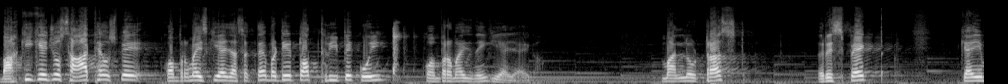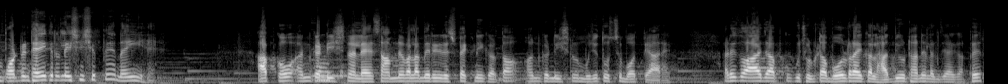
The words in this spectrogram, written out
बाकी के जो सात है उस पर कॉम्प्रोमाइज किया जा सकता है बट ये टॉप थ्री पे कोई कॉम्प्रोमाइज नहीं किया जाएगा। मान लो ट्रस्ट रिस्पेक्ट क्या इंपॉर्टेंट है एक रिलेशनशिप में? नहीं है। आप कहो अनकंडीशनल है सामने वाला मेरी रिस्पेक्ट नहीं करता अनकंडीशनल मुझे तो उससे बहुत प्यार है। अरे तो आज आपको कुछ उल्टा बोल रहा है कल हाथ भी उठाने लग जाएगा फिर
